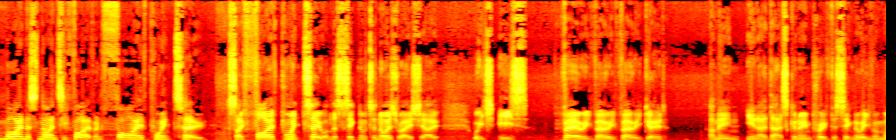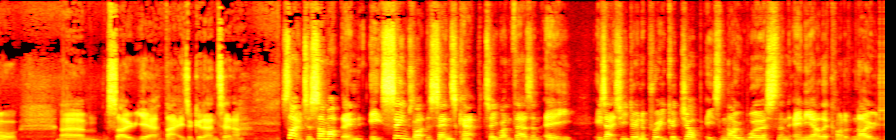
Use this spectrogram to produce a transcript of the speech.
minus 95 and 5.2. So 5.2 on the signal to noise ratio, which is very, very, very good. I mean, you know, that's going to improve the signal even more. Um, so, yeah, that is a good antenna. So, to sum up then, it seems like the SenseCap T1000E is actually doing a pretty good job. It's no worse than any other kind of node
